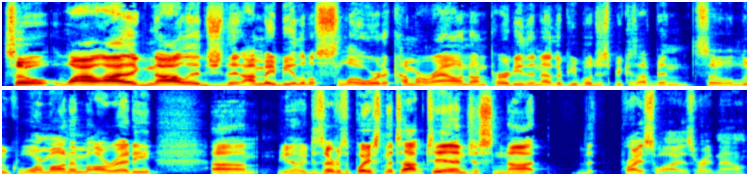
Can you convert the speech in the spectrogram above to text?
So while I acknowledge that I may be a little slower to come around on Purdy than other people just because I've been so lukewarm on him already, um, you know, he deserves a place in the top 10, just not price wise right now.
